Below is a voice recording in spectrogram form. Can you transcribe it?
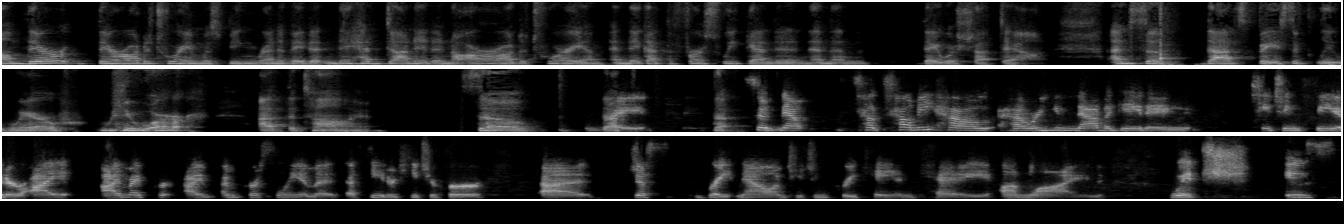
Um, their their auditorium was being renovated, and they had done it in our auditorium, and they got the first weekend in, and then they were shut down. And so that's basically where we were at the time. So right. That, so now, t- tell me how how are you navigating teaching theater? I I'm a, I, I'm personally am a, a theater teacher for uh, just right now I'm teaching pre-K and K online, which is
